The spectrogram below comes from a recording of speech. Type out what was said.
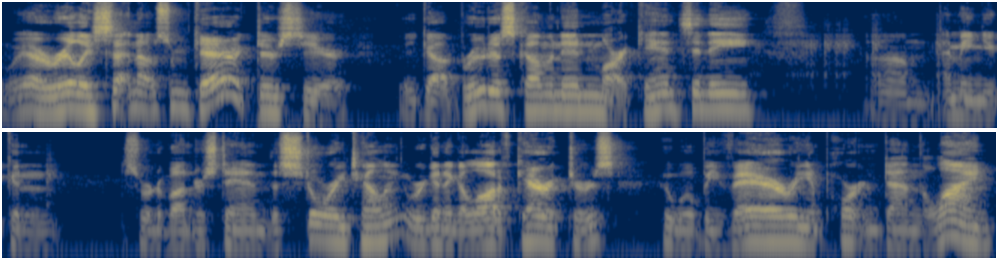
We are really setting up some characters here. We got Brutus coming in, Mark Antony. Um, I mean, you can sort of understand the storytelling. We're getting a lot of characters who will be very important down the line,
